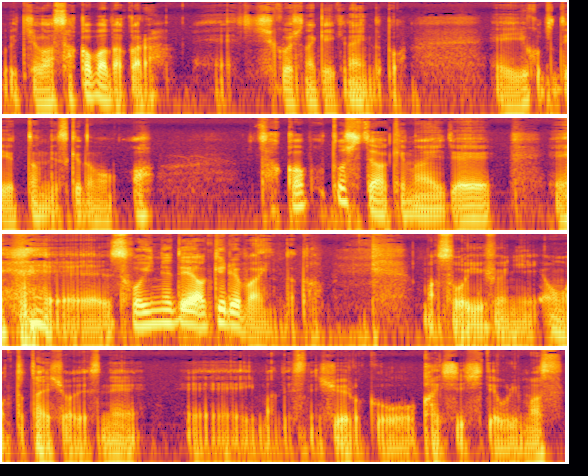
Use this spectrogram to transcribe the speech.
うちは酒場だから、えー、自粛をしなきゃいけないんだと、えー、いうことで言ったんですけども。あ酒場として開けないで、えー、添い寝で開ければいいんだと、まあ、そういうふうに思った対象はですね、えー、今ですね収録を開始しております。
